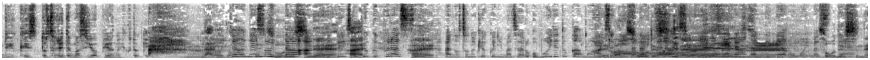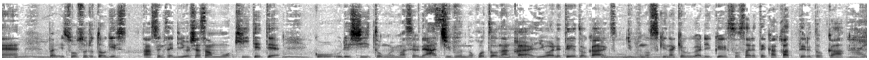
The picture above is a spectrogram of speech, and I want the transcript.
リクエストされてますよピアノ弾く時。なるほど。じゃあね、そういった、あのリクエスト曲、はいプラス、はい。あのその曲にまつわる思い出とかも寄せていただいたらそうですねいいななんてね思いますね。そうですね、うん。やっぱりそうするとゲスあすみません利用者さんも聞いてて、うん。こう嬉しいと思いますよね。あ自分のことなんか言われてるとか、自分の好きな曲がリクエストされてかかってるとか、はい。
